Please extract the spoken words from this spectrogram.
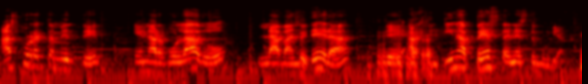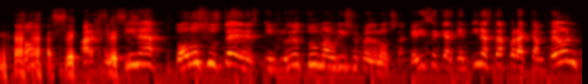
Has correctamente enarbolado la bandera de Argentina pesta en este mundial. ¿no? Sí, Argentina, todos ustedes, incluido tú, Mauricio Pedrosa, que dice que Argentina está para campeón,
